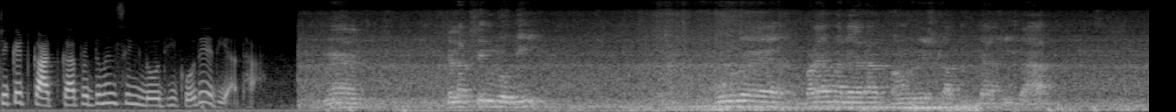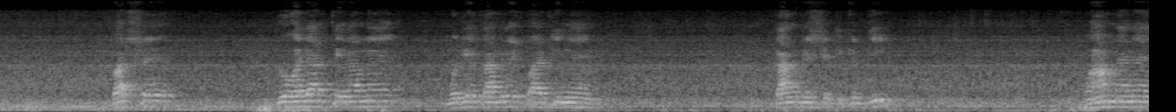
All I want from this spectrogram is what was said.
टिकट काटकर प्रद्युमन सिंह लोधी को दे दिया था। मैं तिलक सिंह लोधी पूर्व बड़े मलेरा कांग्रेस का प्रत्याशी रहा वर्ष 2013 में मुझे कांग्रेस पार्टी ने कांग्रेस से टिकट दी। वहाँ मैंने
